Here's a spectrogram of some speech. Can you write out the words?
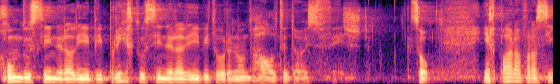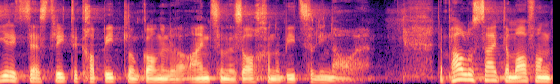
kommt aus seiner Liebe, bricht aus seiner Liebe durch und haltet uns fest. So, ich paraphrasiere jetzt das dritte Kapitel und gehe einzelne Sachen ein bisschen nahe. Der Paulus sagt am Anfang,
